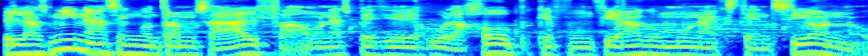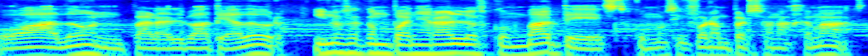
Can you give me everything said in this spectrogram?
En las minas encontramos a Alpha, una especie de hula hoop que funciona como una extensión o add-on para el bateador y nos acompañará en los combates como si fuera un personaje más.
